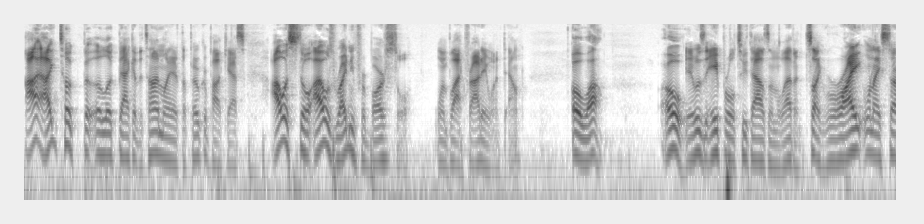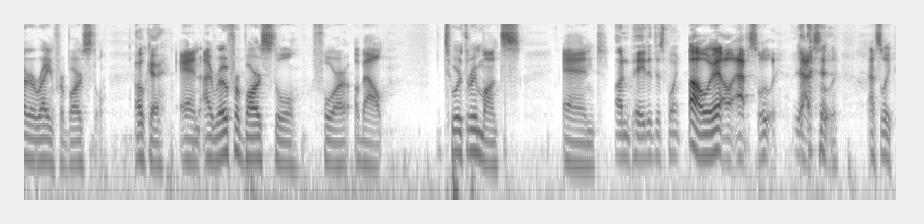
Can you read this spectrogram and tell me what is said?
I, I took a look back at the timeline at the poker podcast. I was still I was writing for Barstool when Black Friday went down. oh wow, oh It was April 2011. It's like right when I started writing for Barstool, okay, and I wrote for Barstool for about two or three months, and unpaid at this point. Oh yeah, oh, absolutely, absolutely, absolutely.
